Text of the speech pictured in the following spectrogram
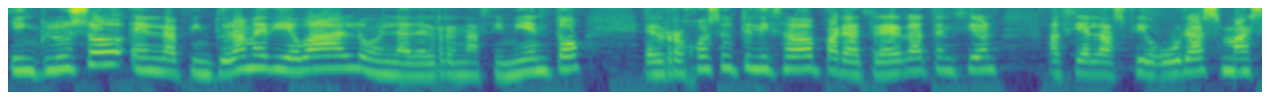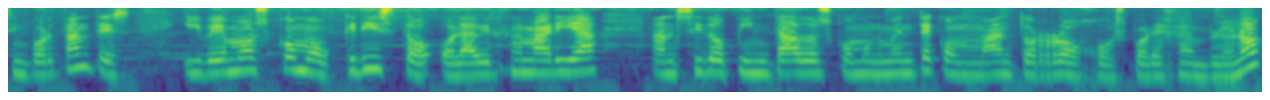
Incluso en la pintura medieval o en la del Renacimiento, el rojo se utilizaba para atraer la atención hacia las figuras más importantes y vemos como Cristo o la Virgen María han sido pintados comúnmente con mantos rojos, por ejemplo, ¿no?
